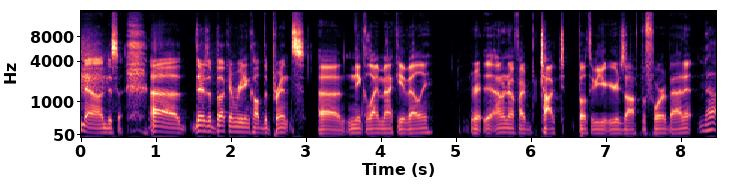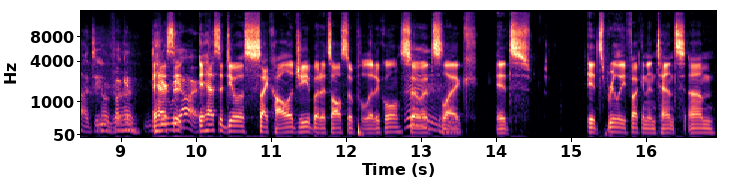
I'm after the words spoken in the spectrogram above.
no, I'm just. Uh, there's a book I'm reading called The Prince, uh, Nikolai Machiavelli. I don't know if I talked both of your ears off before about it. No, dude, go fucking. It Here has we to. are. It has to deal with psychology, but it's also political. So it's like it's it's really fucking intense. Um,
